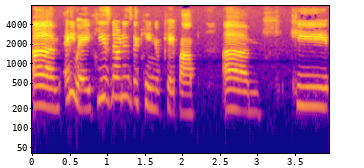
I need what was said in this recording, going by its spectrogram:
Um, anyway, he's known as the king of K pop. Um, he,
